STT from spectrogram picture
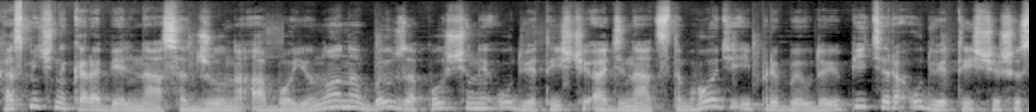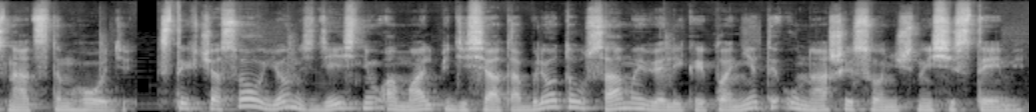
Касмічны карабель NASA Джуна або Юнона быў запущены ў 2011 годзе і прыбыў да Юпітера ў 2016 годзе. З тых часоў ён здзейсніў амаль 50 аблётаў самай вялікай планеты ў нашай сонечнай сістэме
